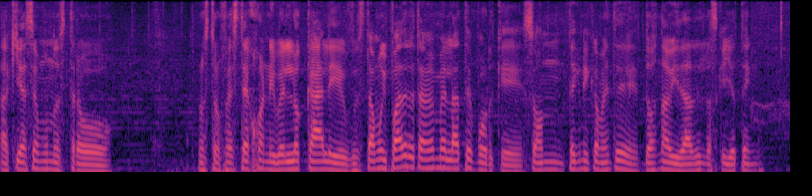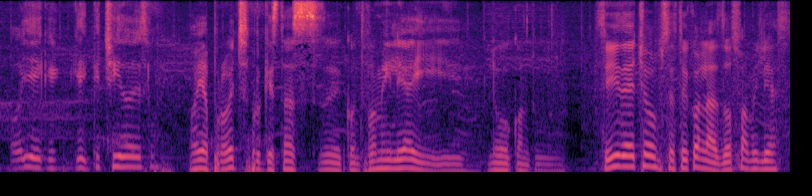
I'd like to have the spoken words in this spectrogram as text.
Aquí hacemos nuestro nuestro festejo a nivel local y pues, está muy padre. También me late porque son técnicamente dos navidades las que yo tengo. Oye, qué, qué- qué chido eso. Oye, aprovechas porque estás eh, con tu familia y luego con tu... Sí, de hecho, pues estoy con las dos familias.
